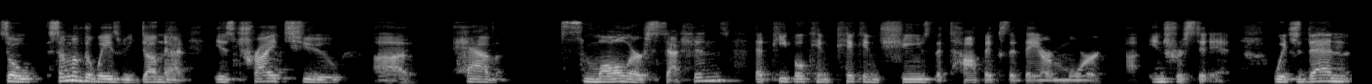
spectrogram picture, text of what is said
So some of the ways we've done that is try to uh, have smaller sessions that people can pick and choose the topics that they are more uh, interested in, which then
